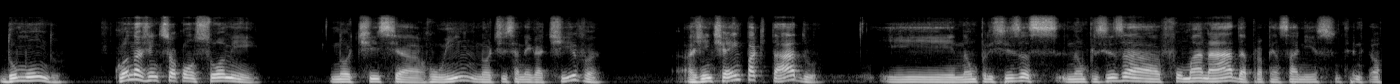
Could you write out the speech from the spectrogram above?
do mundo. Quando a gente só consome notícia ruim, notícia negativa, a gente é impactado e não precisa não precisa fumar nada para pensar nisso, entendeu?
